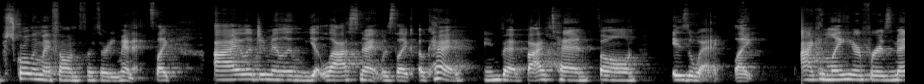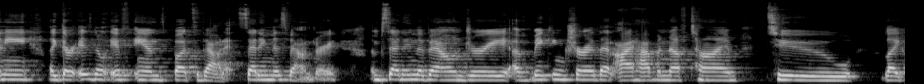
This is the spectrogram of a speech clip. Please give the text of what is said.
scrolling my phone for 30 minutes. Like I legitimately last night was like, okay, in bed by 10, phone is away. Like I can lay here for as many, like there is no ifs, ands, buts about it. Setting this boundary. I'm setting the boundary of making sure that I have enough time to like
